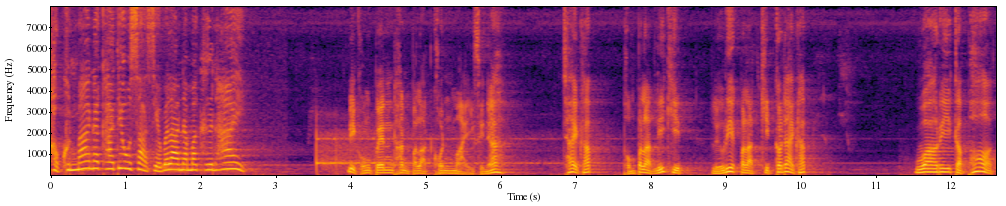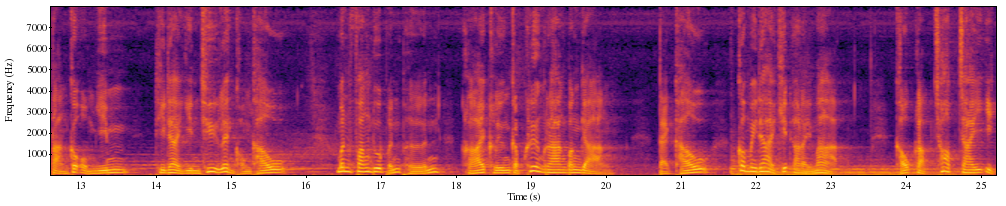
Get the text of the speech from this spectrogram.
ขอบคุณมากนะคะที่อุตส่าห์เสียเวลานำมาคืนให้ นี่คงเป็นท่านประหลัดคนใหม่สินะ ใช่ครับ ผมประหลัดลิขิตหรือเรียกประหลัดขิดก็ได้ครับ วารีกับพ่อต่างก็อมยิ้มที่ได้ยินชื่อเล่นของเขา มันฟังดูเผินๆคล้ายคลึงกับเครื่องรางบางอย่าง แต่เขาก็ไม่ได้คิดอะไรมาก เขากลับชอบใจอีก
